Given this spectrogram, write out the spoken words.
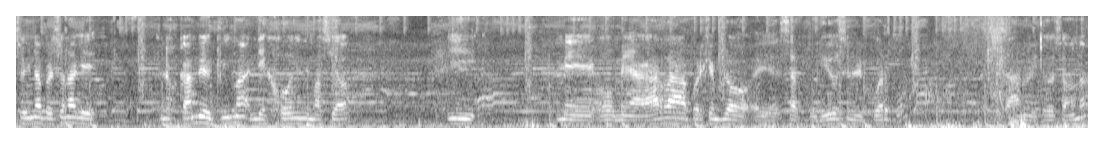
soy una persona que los cambios de clima le joden demasiado y me, o me agarra, por ejemplo, eh, en el cuerpo y toda esa onda,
